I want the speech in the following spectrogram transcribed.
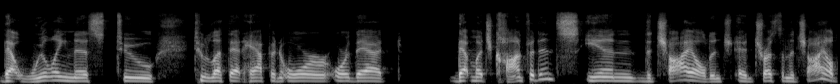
that willingness to to let that happen or or that that much confidence in the child and, and, trust in the child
